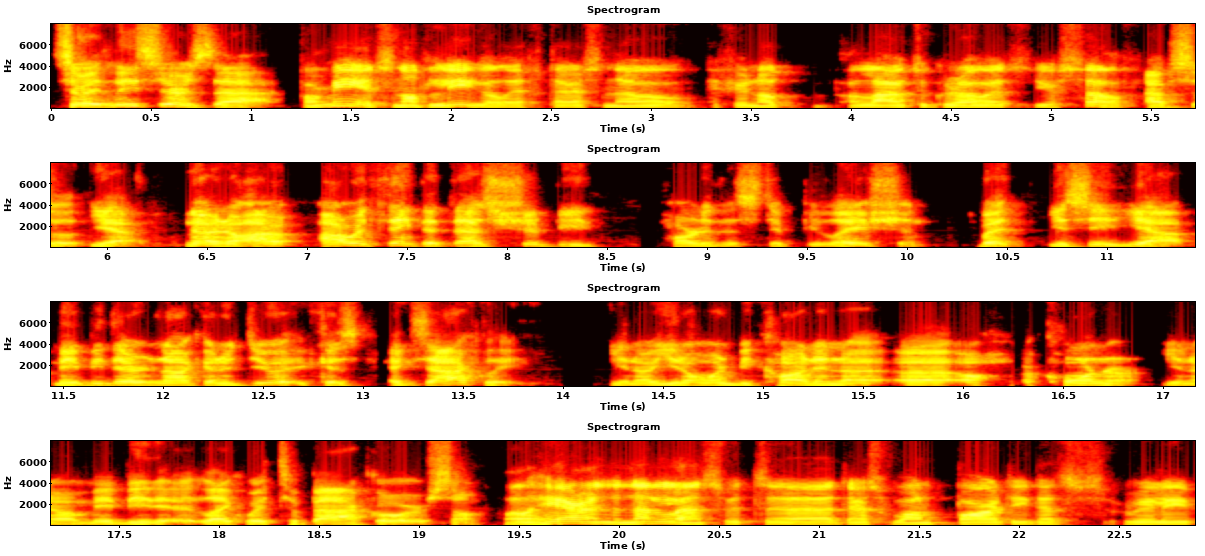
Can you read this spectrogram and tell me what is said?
So at least there's that. For me, it's not legal if there's no, if you're not allowed to grow it yourself. Absolutely. Yeah. No, no, I, I would think that that should be part of the stipulation. But you see, yeah, maybe they're not going to do it because exactly, you know, you don't want to be caught in a, a, a corner, you know, maybe like with tobacco or something. Well, here in the Netherlands, with uh, there's one party that's really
